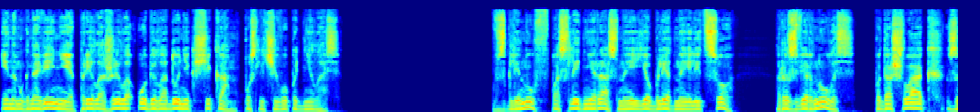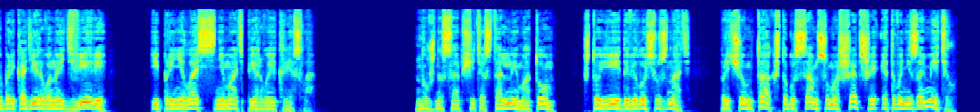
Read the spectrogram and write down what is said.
и на мгновение приложила обе ладони к щекам, после чего поднялась. Взглянув в последний раз на ее бледное лицо, развернулась, подошла к забаррикадированной двери и принялась снимать первое кресло. Нужно сообщить остальным о том, что ей довелось узнать, причем так, чтобы сам сумасшедший этого не заметил.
